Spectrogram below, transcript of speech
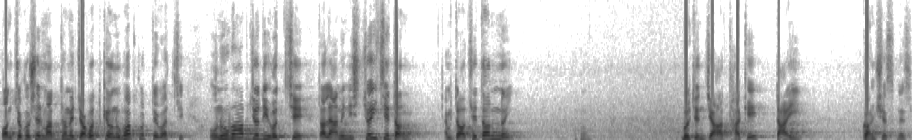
পঞ্চকোষের মাধ্যমে জগৎকে অনুভব করতে পারছি। অনুভব যদি হচ্ছে, তাহলে আমি নিশ্চয়ই চেতন। আমি তো অচেতন নই। বলছেন, যা থাকে তাই। কনসিয়াসনেস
